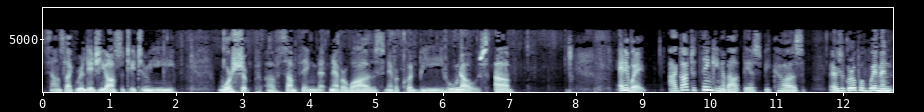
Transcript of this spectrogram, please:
Sounds like religiosity to me. Worship of something that never was, never could be, who knows. Uh, anyway, I got to thinking about this because there's a group of women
